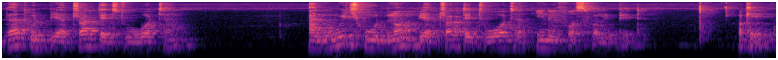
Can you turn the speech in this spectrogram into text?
that would be attracted to water and which would not be attracted to water in a phospholipid. Okay,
